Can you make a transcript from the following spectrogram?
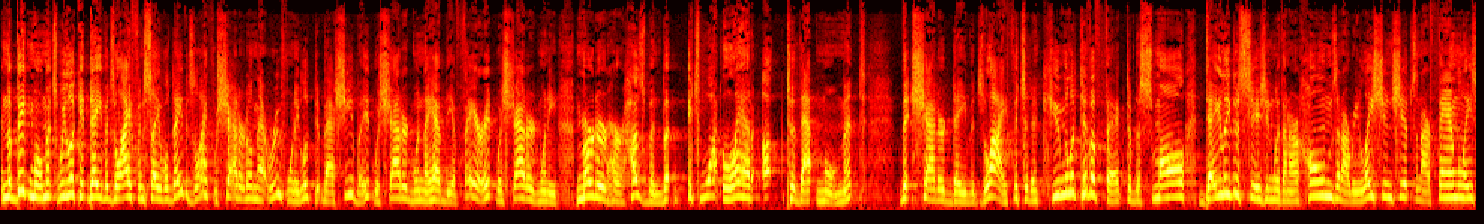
In the big moments, we look at David's life and say, well, David's life was shattered on that roof when he looked at Bathsheba. It was shattered when they had the affair. It was shattered when he murdered her husband. But it's what led up to that moment that shattered David's life. It's an accumulative effect of the small daily decision within our homes and our relationships and our families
